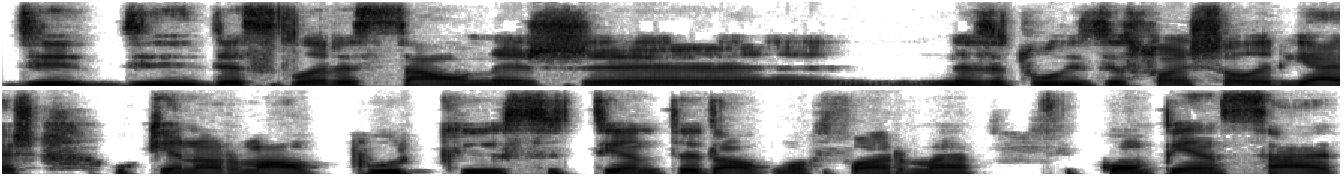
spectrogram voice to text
de, de, de aceleração nas, uh, nas atualizações salariais, o que é normal porque se tenta de alguma forma compensar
